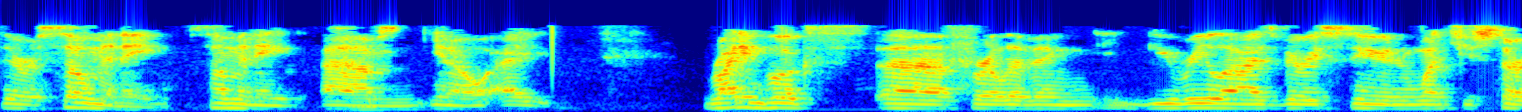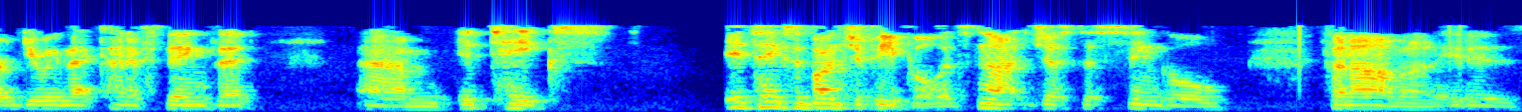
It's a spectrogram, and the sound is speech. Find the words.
there are so many, so many. Um, you know, I writing books uh, for a living. You realize very soon once you start doing that kind of thing that um, it takes it takes a bunch of people. It's not just a single phenomenon. It is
